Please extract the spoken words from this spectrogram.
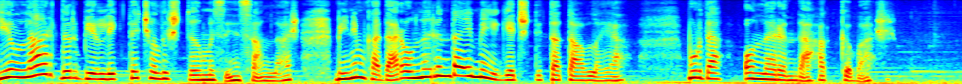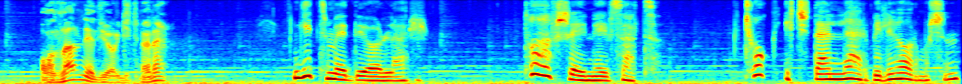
Yıllardır birlikte çalıştığımız insanlar. Benim kadar onların da emeği geçti Tatavla'ya. Burada onların da hakkı var. Onlar ne diyor gitmene? Gitme diyorlar. Tuhaf şey Nevzat. Çok içtenler biliyor musun?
